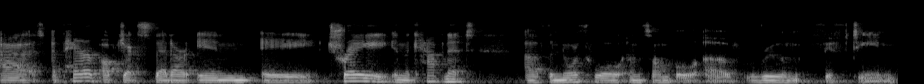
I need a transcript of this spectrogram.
at a pair of objects that are in a tray in the cabinet of the North Wall Ensemble of Room 15.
